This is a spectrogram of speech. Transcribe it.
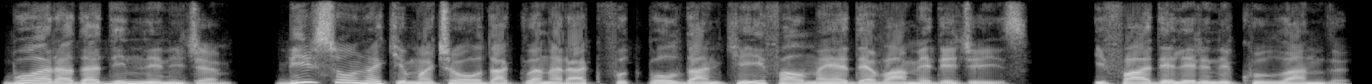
Bu arada dinleneceğim. Bir sonraki maça odaklanarak futboldan keyif almaya devam edeceğiz. ifadelerini kullandı.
